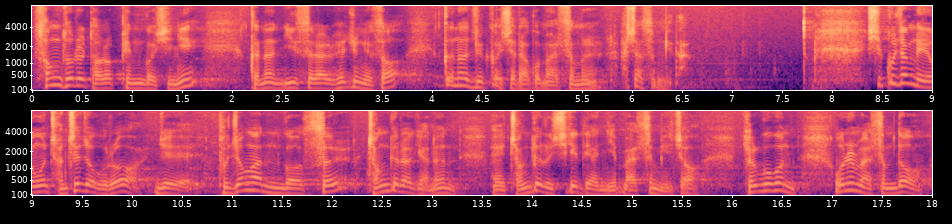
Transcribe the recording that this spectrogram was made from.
성소를 더럽힌 것이니 그는 이스라엘 회중에서 끊어질 것이라고 말씀을 하셨습니다. 19장 내용은 전체적으로 이제 부정한 것을 정결하게 하는 예, 정결 의식에 대한 이 말씀이죠. 결국은 오늘 말씀도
